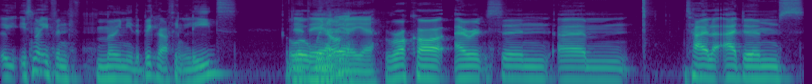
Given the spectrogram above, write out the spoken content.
it's not even Moni the bigger. I think Leeds. Yeah, or they winner. are, yeah, yeah. Rocker, Aaronson, um, Tyler Adams.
